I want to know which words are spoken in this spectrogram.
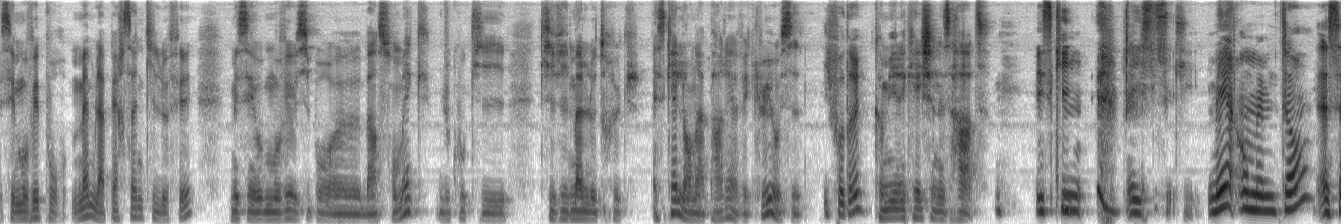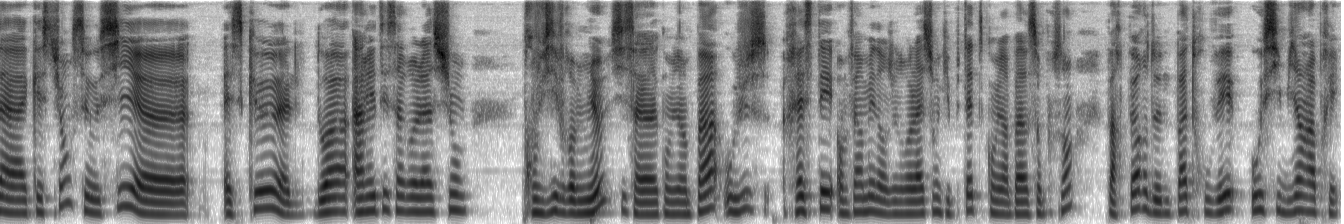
C'est mauvais pour même la personne qui le fait, mais c'est mauvais aussi pour euh, ben, son mec, du coup, qui, qui vit mal le truc. Est-ce qu'elle en a parlé avec lui aussi? Il faudrait. Communication is hard. Et ce qui Mm. Et qui- Mais en même temps, sa question c'est aussi euh, est-ce que elle doit arrêter sa relation pour vivre mieux si ça convient pas ou juste rester enfermée dans une relation qui peut-être convient pas à 100% par peur de ne pas trouver aussi bien après.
